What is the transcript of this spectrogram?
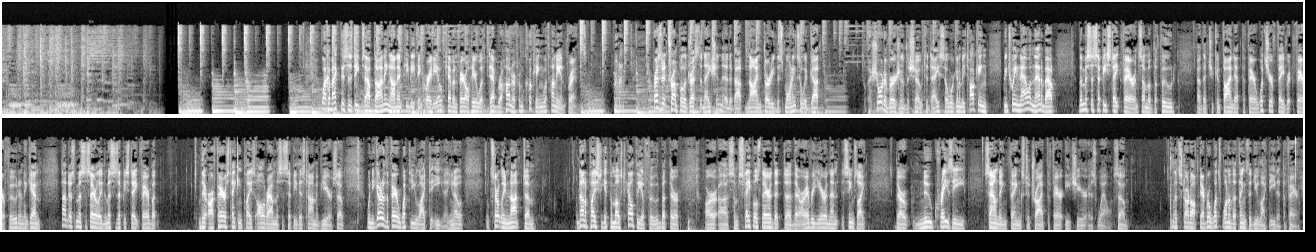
Welcome back. This is Deep South Dining on MPB Think Radio. Kevin Farrell here with Deborah Hunter from Cooking with Honey and Friends. President Trump will address the nation at about 9:30 this morning, so we've got a shorter version of the show today. So we're going to be talking between now and then about the Mississippi State Fair and some of the food uh, that you can find at the fair. What's your favorite fair food? And again, not just necessarily the Mississippi State Fair, but there are fairs taking place all around Mississippi this time of year. So when you go to the fair, what do you like to eat? You know, it's certainly not um, not a place to get the most healthy of food, but there are uh, some staples there that uh, there are every year, and then it seems like there are new crazy sounding things to try at the fair each year as well. So let's start off, Deborah. What's one of the things that you like to eat at the fair?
